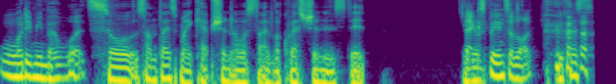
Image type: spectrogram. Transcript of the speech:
What do you mean by words? So sometimes my caption I will start with a question instead. That You know, explains a lot. because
